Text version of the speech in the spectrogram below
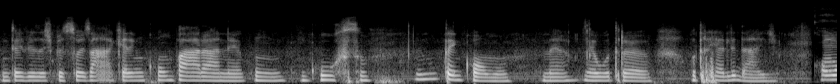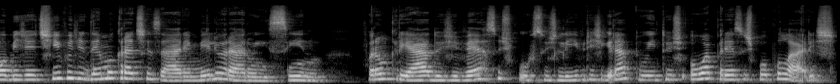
Muitas vezes as pessoas ah, querem comparar né, com um curso. Não tem como, né? É outra, outra realidade. Com o objetivo de democratizar e melhorar o ensino, foram criados diversos cursos livres gratuitos ou a preços populares.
